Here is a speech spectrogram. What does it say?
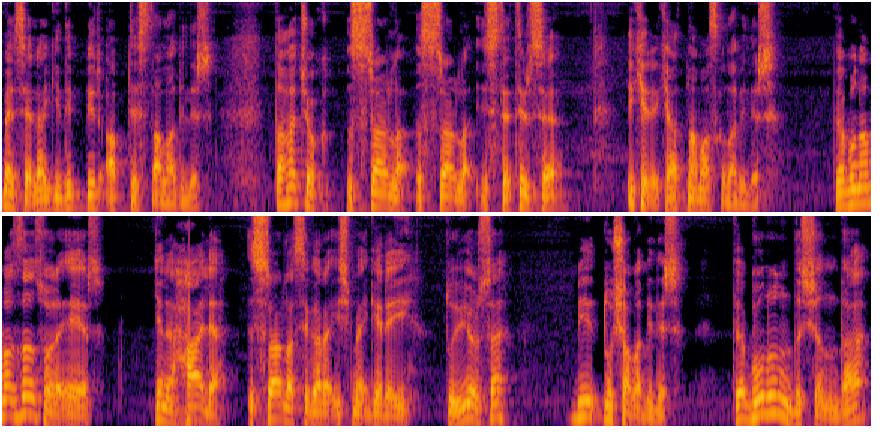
mesela gidip bir abdest alabilir. Daha çok ısrarla ısrarla istetirse iki rekat namaz kılabilir. Ve bu namazdan sonra eğer yine hala ısrarla sigara içme gereği duyuyorsa bir duş alabilir. Ve bunun dışında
